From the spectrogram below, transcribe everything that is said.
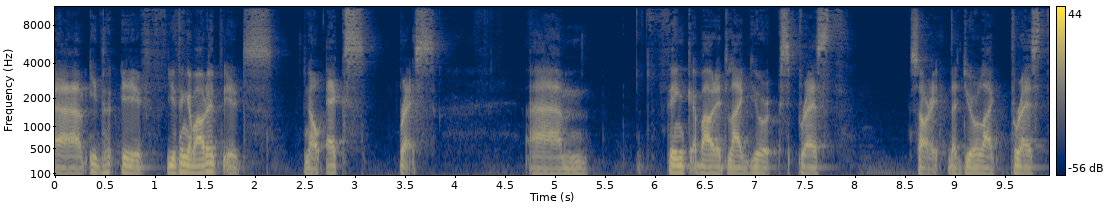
Um, if, if you think about it, it's no express. Um, think about it like you're expressed, sorry, that you're like pressed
